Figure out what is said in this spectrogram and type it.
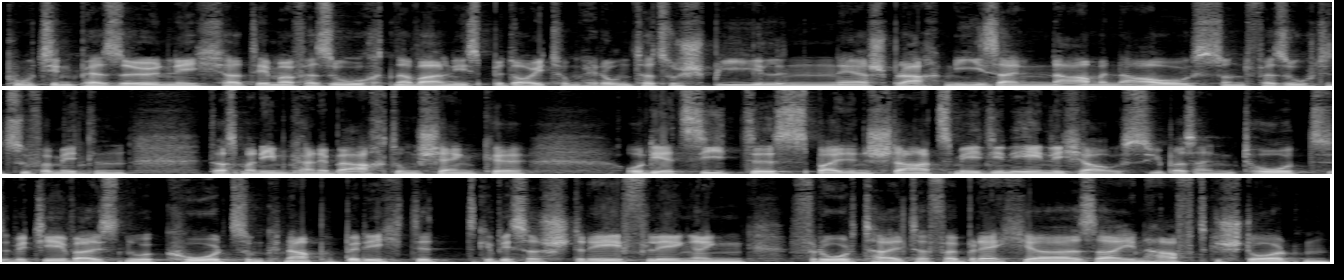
Putin persönlich hat immer versucht, Nawalnys Bedeutung herunterzuspielen. Er sprach nie seinen Namen aus und versuchte zu vermitteln, dass man ihm keine Beachtung schenke. Und jetzt sieht es bei den Staatsmedien ähnlich aus. Über seinen Tod wird jeweils nur kurz und knapp berichtet. Gewisser Sträfling, ein verurteilter Verbrecher sei in Haft gestorben.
